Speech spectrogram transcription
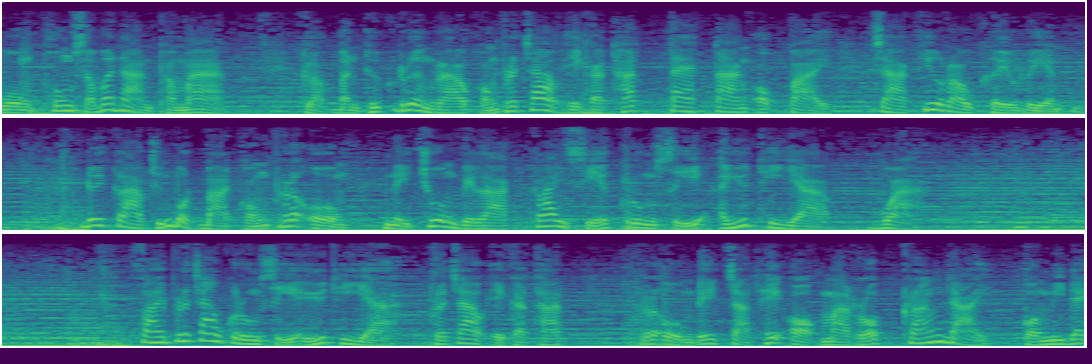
วงศ์พงศาวดารพม่ากลับบันทึกเรื่องราวของพระเจ้าเอกทัตแตกต่างออกไปจากที่เราเคยเรียนโดยกล่าวถึงบทบาทของพระองค์ในช่วงเวลาใกล้เสียกรุงศรีอยุธยาว่า ฝ่ายพระเจ้ากรุงศรีอยุธยา พระเจ้าเอกทัตพระองค์ได้จัดให้ออกมารบครั้งใดก็มิได้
